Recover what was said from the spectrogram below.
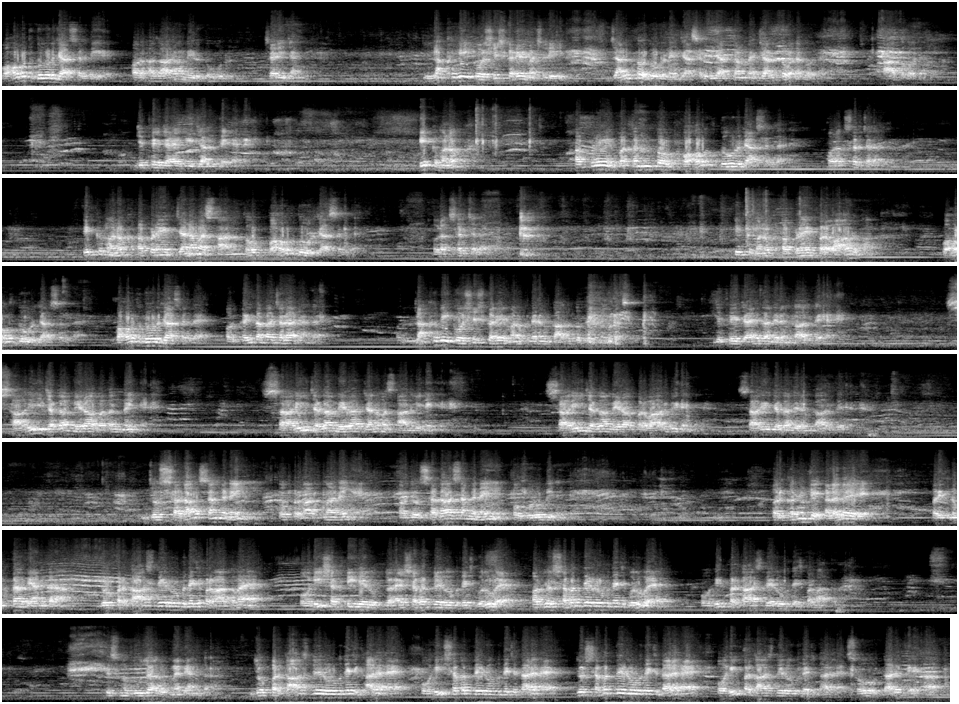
बहुत दूर जा सकती है और हजारों मील दूर चली जाती है लख भी कोशिश करे मछली जल तो दूर नहीं जा सकती आत्मा में जल तो अलग हो जाए आप हो जाए जिथे जाएगी जल ते है एक मनुख अपने वतन को बहुत दूर जा सकता है और अक्सर चला जाता है। एक मनुख अपने जन्म स्थान को बहुत दूर जा सकता है और अक्सर चला जाता है। एक मनुख अपने परिवार का बहुत दूर जा सकता है, बहुत दूर जा सकता है और कई दफ़ा चला जाता है। ਔਰ ਲੱਖ ਵੀ ਕੋਸ਼ਿਸ਼ ਕਰੇ ਮਨੁੱਖ ਨਿਰੰਕਾਰ ਤੋਂ ਦੂਰ ਨਹੀਂ ਜਾ ਸਕਦਾ ਜਿੱਥੇ ਜਾਏਗਾ ਨਿਰੰਕਾਰ ਤੇ ਹੈ ਸਾਰੀ ਜਗ੍ਹਾ ਮੇਰਾ ਵਤਨ ਨਹੀਂ ਹੈ ਸਾਰੀ ਜਗ੍ਹਾ ਮੇਰਾ ਜਨਮ ਸਥਾਨ ਵੀ ਨਹੀਂ ਹੈ ਸਾਰੀ ਜਗ੍ਹਾ ਮੇਰਾ ਪਰਿਵਾਰ ਵੀ ਨਹੀਂ ਹੈ ਸਾਰੀ ਜਗ੍ਹਾ ਨਿਰੰਕਾਰ ਦੇ ਹੈ ਜੋ ਸਦਾ ਸੰਗ ਨਹੀਂ ਉਹ ਪ੍ਰਮਾਤਮਾ ਨਹੀਂ ਹੈ और जो सदा संग नहीं, वो गुरु भी नहीं पर करुण के अलग है, पर एक नुकता बयान करा, जो प्रकाश के रूप दे परमात्मा है, वही शक्ति के रूप जो है, शब्द के रूप दे गुरु है, और जो शब्द के रूप दे गुरु है, वही प्रकाश के रूप दे परमात्मा है। इसमें दूजा रूप में बयान करा, जो प्रकाश के रूप दे घर है ਉਹੀ ਸ਼ਬਦ ਦੇ ਰੂਪ ਦੇ ਚ ਦਰ ਹੈ। ਜੋ ਸ਼ਬਦ ਦੇ ਰੂਪ ਦੇ ਚ ਦਰ ਹੈ, ਉਹੀ ਪ੍ਰਕਾਸ਼ ਦੇ ਰੂਪ ਦੇ ਚ ਦਰ ਹੈ। ਸੋ ਦਰ ਕਿਹਾ,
